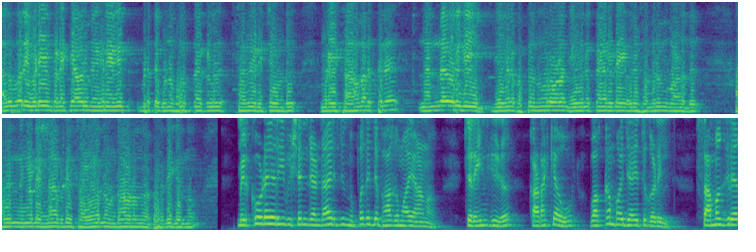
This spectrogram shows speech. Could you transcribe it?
അതുപോലെ ഇവിടെയും കിടക്കാവൽ മേഖലയിലും ഇവിടുത്തെ ഗുണഭോക്താക്കൾ സഹകരിച്ചുകൊണ്ട് നമ്മുടെ ഈ സ്ഥാപനത്തിന് നന്മ വരികയും ജീവന പത്ത് നൂറോളം ജീവനക്കാരുടെ ഒരു സംരംഭമാണിത് അതിന് നിങ്ങളുടെ എല്ലാവരുടെയും സഹകരണം ഉണ്ടാവണമെന്ന് അഭ്യർത്ഥിക്കുന്നു. മിൽക്കോഡയറി വിഷൻ രണ്ടായിരത്തി മുപ്പതിന്റെ ഭാഗമായാണ് ചെറിയൻകീഴ് കടക്കാവൂർ വക്കം പഞ്ചായത്തുകളിൽ സമഗ്ര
